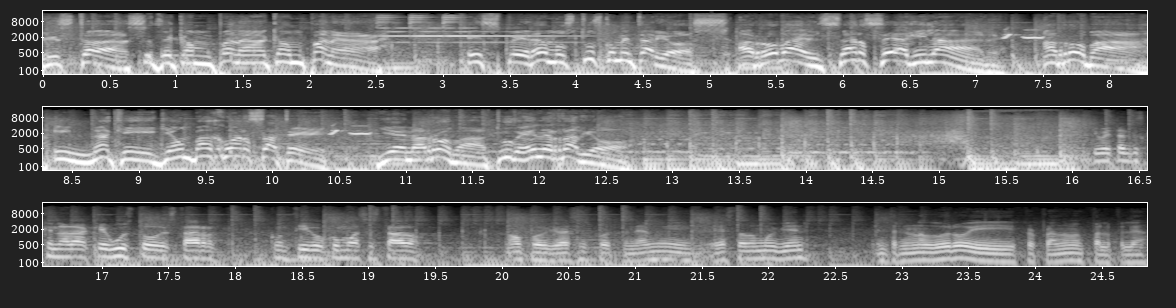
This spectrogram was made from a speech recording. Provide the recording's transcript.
Estás de campana a campana. Esperamos tus comentarios. Arroba el zarce aguilar. Arroba inaki-arzate. Y en arroba tu radio. Y antes que nada, qué gusto estar contigo. ¿Cómo has estado? No, pues gracias por tenerme. He estado muy bien, entrenando duro y preparándome para la pelea.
